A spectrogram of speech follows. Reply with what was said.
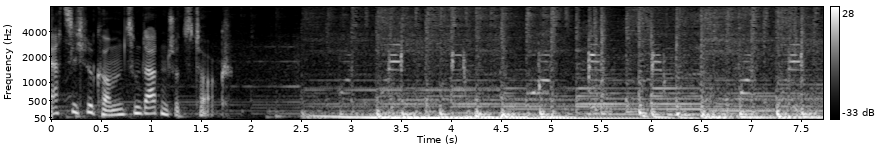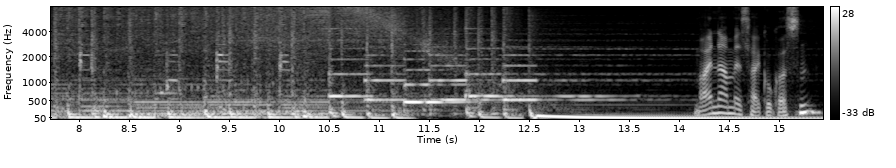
Herzlich willkommen zum Datenschutz Talk. Mein Name ist Heiko Gossen.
